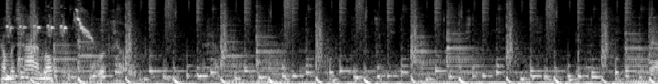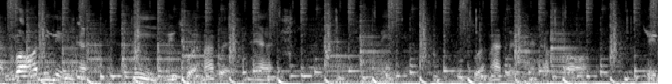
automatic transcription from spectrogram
ธรรมชาติเนาะหัวเขานะครับแดดร้อนนิดนึงครับนี่วิวสวยมากเลยนะฮะนี่สวยมากเลยนะครับก็ เป็น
